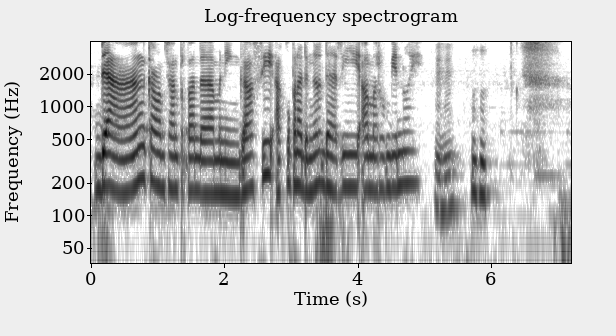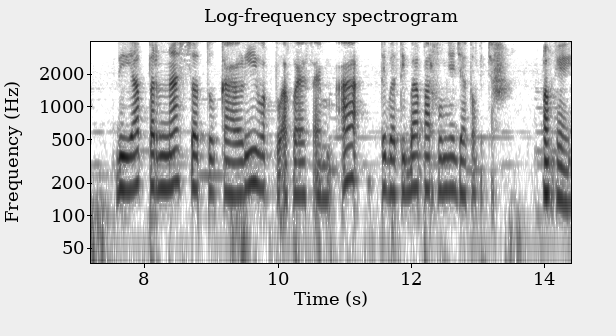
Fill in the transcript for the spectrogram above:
Dan kalau misalnya pertanda meninggal sih, aku pernah dengar dari almarhum Binui. Mhm. Dia pernah suatu kali waktu aku SMA, tiba-tiba parfumnya jatuh pecah. Oke.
